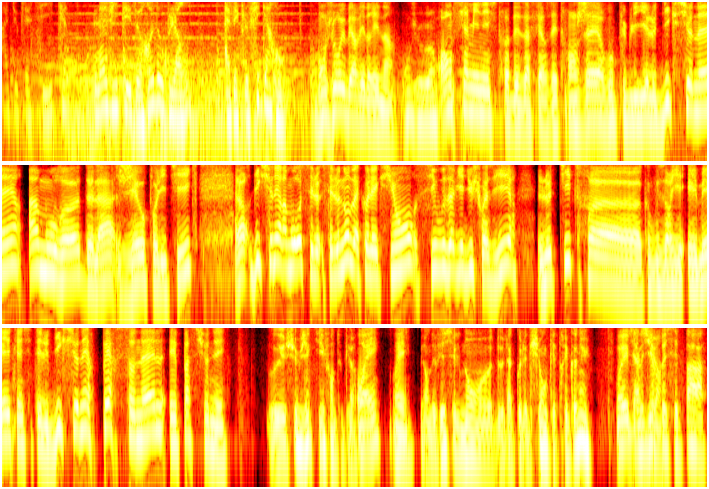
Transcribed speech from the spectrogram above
Radio Classique, l'invité de Renaud Blanc avec le Figaro. Bonjour Hubert Védrine. Bonjour. Ancien ministre des Affaires étrangères, vous publiez le dictionnaire amoureux de la géopolitique. Alors, dictionnaire amoureux, c'est le, le, nom de la collection. Si vous aviez dû choisir, le titre euh, que vous auriez aimé, c'était le dictionnaire personnel et passionné. Oui, subjectif en tout cas. Oui, oui. Mais en effet, c'est le nom euh, de la collection qui est très connu. Oui, Ça bien veut sûr. dire que c'est pas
